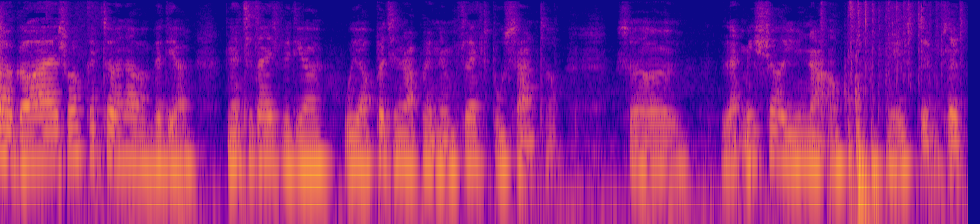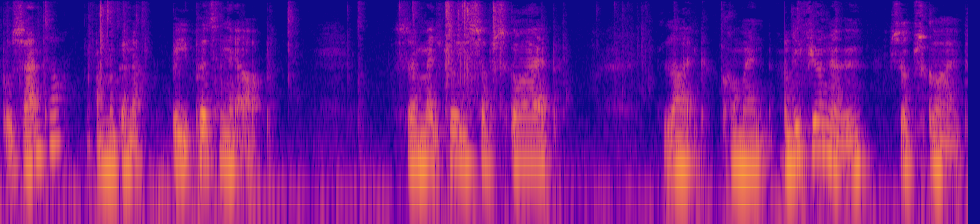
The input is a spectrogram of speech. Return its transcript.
Oh, Hello guys, welcome to another video. And in today's video, we are putting up an inflatable Santa. So, let me show you now. Here's the inflatable Santa, and we're gonna be putting it up. So make sure you subscribe, like, comment, and if you're new, subscribe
